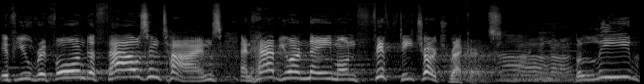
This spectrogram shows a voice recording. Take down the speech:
if you've reformed a thousand times and have your name on 50 church records. Uh-huh. Believe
